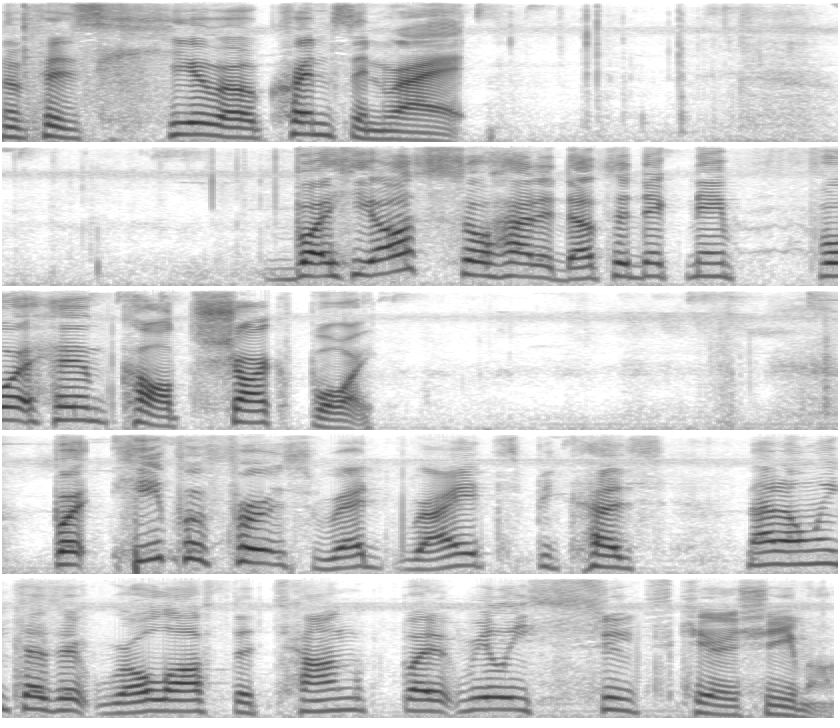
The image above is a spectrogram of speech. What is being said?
of his hero Crimson Riot. But he also had another nickname for him called Shark Boy. But he prefers Red Riot because not only does it roll off the tongue, but it really suits Kirishima.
